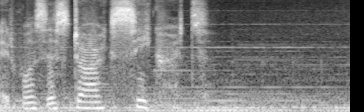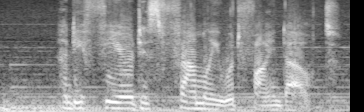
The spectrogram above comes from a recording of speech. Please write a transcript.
It was his dark secret. And he feared his family would find out.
